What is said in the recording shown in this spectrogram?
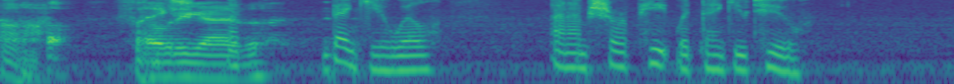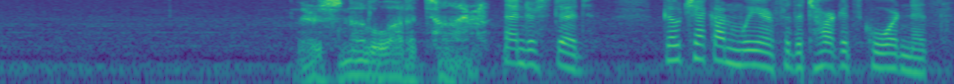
Ah, oh, thanks. Obrigado. Thank you, Will. And I'm sure Pete would thank you too. There's not a lot of time. Understood. Go check on Weir for the target's coordinates.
